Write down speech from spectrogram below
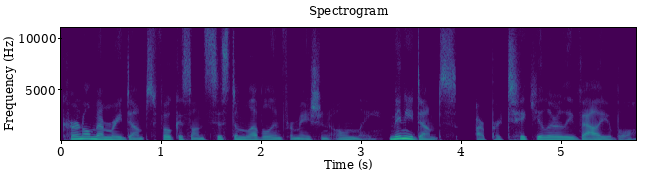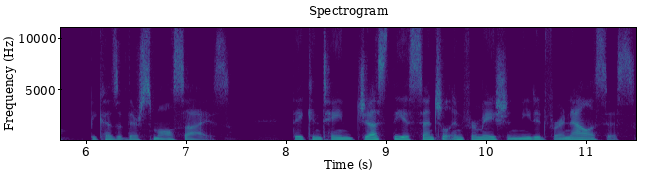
Kernel memory dumps focus on system-level information only. Mini dumps are particularly valuable because of their small size. They contain just the essential information needed for analysis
